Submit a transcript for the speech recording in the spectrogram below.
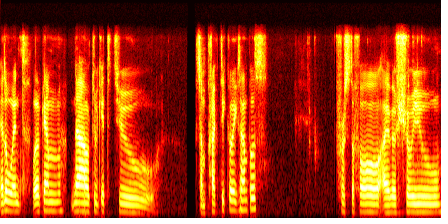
Hello and welcome now to get to some practical examples. First of all, I will show you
